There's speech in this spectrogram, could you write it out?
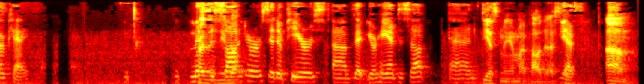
Okay. Mr. President Newbille? Saunders, it appears um, that your hand is up, and Yes, ma'am. I apologize. yes. Um,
